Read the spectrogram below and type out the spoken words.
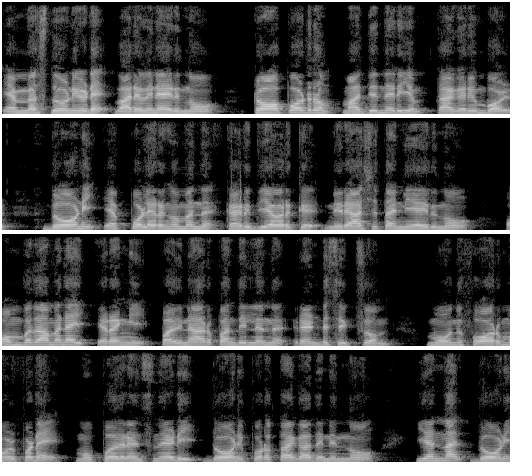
എം എസ് ധോണിയുടെ വരവിനായിരുന്നു. ടോപ്പ് ഓർഡറും മധ്യനിരയും തകരുമ്പോൾ ധോണി എപ്പോൾ ഇറങ്ങുമെന്ന് കരുതിയവർക്ക് നിരാശ തന്നെയായിരുന്നു. ഒമ്പതാമനായി ഇറങ്ങി പതിനാറ് പന്തിൽ നിന്ന് രണ്ട് സിക്സും മൂന്ന് ഫോറും ഉൾപ്പെടെ മുപ്പത് റൺസ് നേടി ധോണി പുറത്താകാതെ നിന്നു. എന്നാൽ ധോണി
